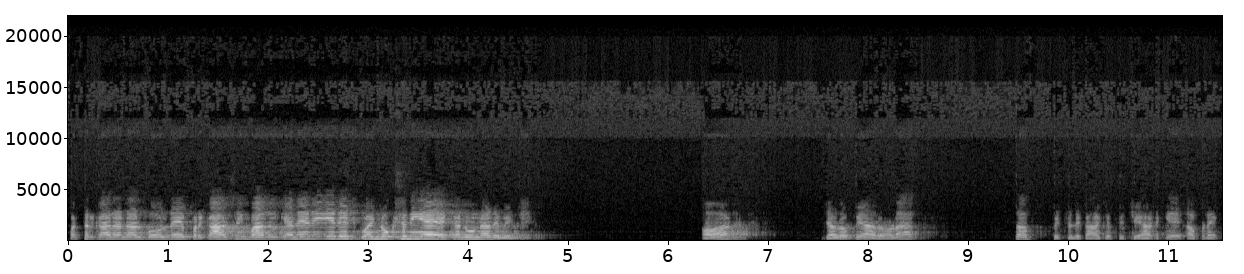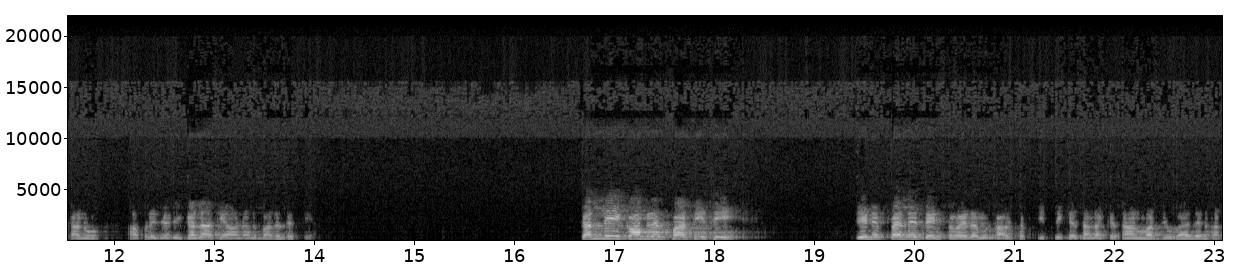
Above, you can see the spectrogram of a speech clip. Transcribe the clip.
ਪੱਤਰਕਾਰਾਂ ਨਾਲ ਬੋਲਦੇ, ਪ੍ਰਕਾਸ਼ ਸਿੰਘ ਬਾਦਲ ਕਹਿੰਦੇ ਨੇ, ਇਹਦੇ 'ਚ ਕੋਈ ਨੁਕਸ ਨਹੀਂ ਹੈ ਕਾਨੂੰਨਾਂ ਦੇ ਵਿੱਚ। ਔਰ ਜਦੋਂ ਪਿਆ ਰੌਲਾ, ਸਭ ਪਿੱਛੇ ਲਿਖਾ ਕੇ, ਪਿੱਛੇ ਹਟ ਕੇ ਆਪਣੇ ਕਾਨੂੰਨ, ਆਪਣੀ ਜਿਹੜੀ ਗੱਲਾਂ ਸੀ, ਉਹਨਾਂ ਨੂੰ ਬਦਲ ਦਿੱਤੀਆਂ। ਕੱਲੀ ਕਾਂਗਰਸ ਪਾਰਟੀ ਸੀ, ਜਿਹਨੇ ਪਹਿਲੇ ਦਿਨ ਤੋਂ ਇਹਦਾ ਮੁਖਾਲਫਤ ਕੀਤੀ ਕਿ ਸਾਡਾ ਕਿਸਾਨ ਮਰ ਜੂਗਾ, ਇਹਦੇ ਨਾਲ।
